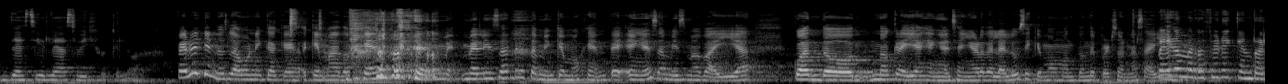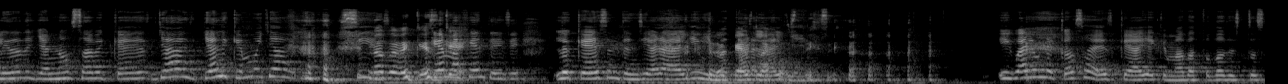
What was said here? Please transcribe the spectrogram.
decirle a su hijo que lo haga. Pero ella no es la única que ha quemado gente. Melisandre también quemó gente en esa misma bahía cuando no creían en el Señor de la Luz y quemó un montón de personas ahí. Pero me refiero a que en realidad ella no sabe qué es. Ya, ya le quemó ya. Sí. no sabe qué es. Quema gente. Dice, lo que es sentenciar a alguien y matar a alguien. Igual una cosa es que haya quemado a todos estos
